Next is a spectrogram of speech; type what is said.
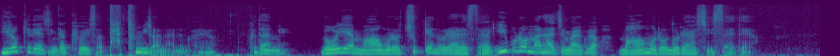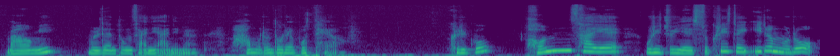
이렇게 돼야지니까 교회에서 다툼이 일어나는 거예요. 그 다음에 너희의 마음으로 죽게 노래하랬어요. 입으로만 하지 말고요. 마음으로 노래할 수 있어야 돼요. 마음이 물된 동산이 아니면 마음으로 노래 못해요. 그리고 범사에 우리 주 예수 그리스도의 이름으로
